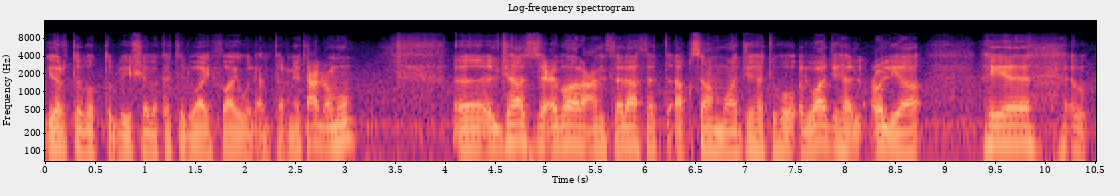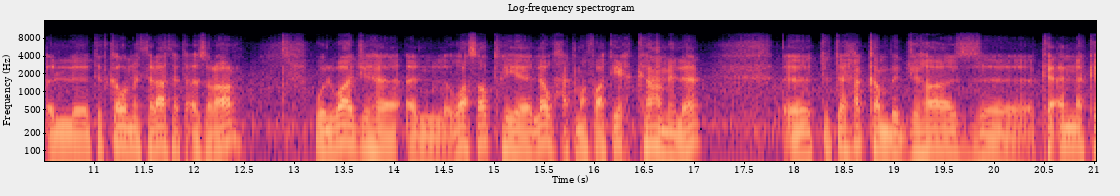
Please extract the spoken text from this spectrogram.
يرتبط بشبكة الواي فاي والإنترنت. على العموم آه، الجهاز عبارة عن ثلاثة أقسام واجهته. الواجهة العليا هي تتكون من ثلاثة أزرار والواجهة الوسط هي لوحة مفاتيح كاملة تتحكم بالجهاز آه، كأنك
